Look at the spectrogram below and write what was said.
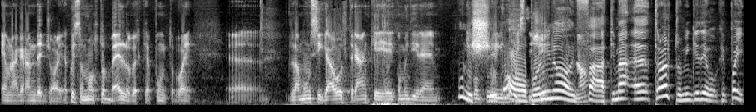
è una grande gioia. Questo è molto bello perché, appunto, poi eh, la musica oltre anche come dire unisce i popoli no? no? infatti ma eh, tra l'altro mi chiedevo che poi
